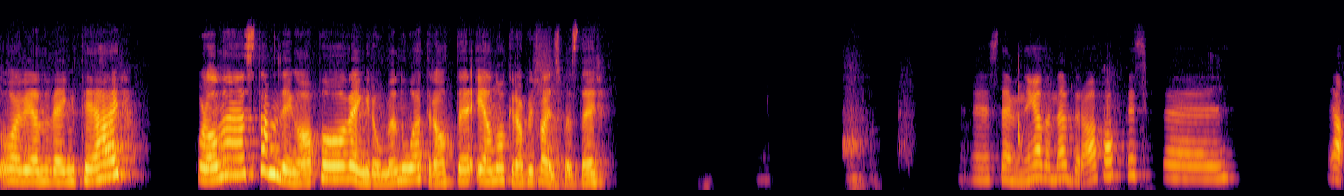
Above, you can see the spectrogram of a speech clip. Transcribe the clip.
Så har vi en veng til her. Hvordan er stemninga på vengrommet nå etter at én åker har blitt verdensmester? Eh, stemninga, den er bra, faktisk. ja,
